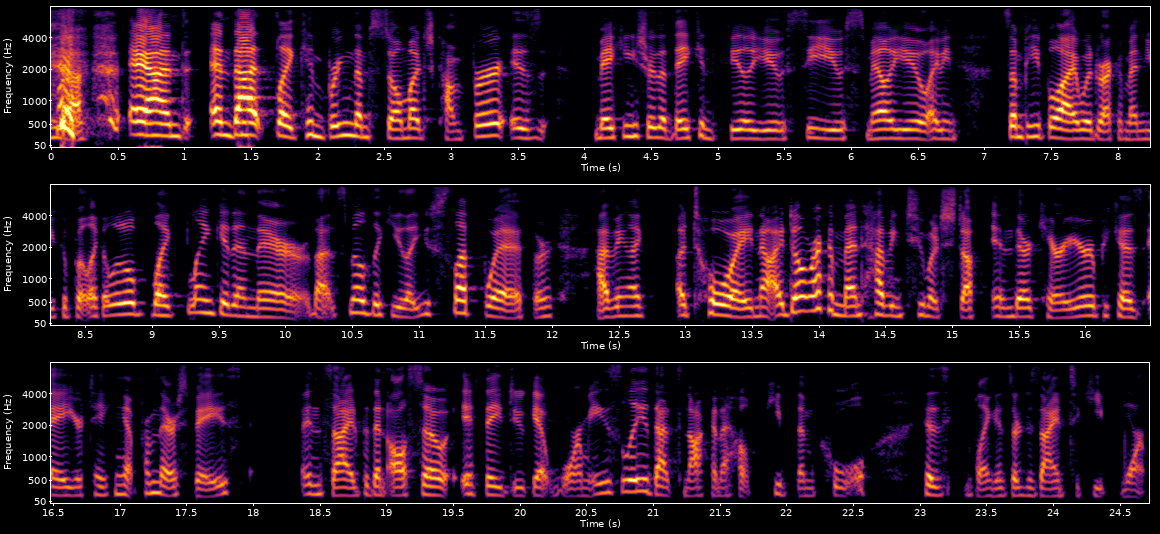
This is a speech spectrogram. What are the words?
Yeah. and and that like can bring them so much comfort is making sure that they can feel you, see you, smell you. I mean, some people I would recommend you could put like a little like blanket in there that smells like you that you slept with or having like a toy. Now, I don't recommend having too much stuff in their carrier because a you're taking up from their space inside, but then also if they do get warm easily, that's not going to help keep them cool because blankets are designed to keep warm.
